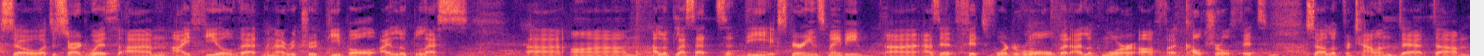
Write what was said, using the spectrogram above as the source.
So uh, to start with, um, I feel that when I recruit people, I look less uh, um, I look less at the experience maybe uh, as a fit for the role, but I look more of a cultural fit. So I look for talent that um,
